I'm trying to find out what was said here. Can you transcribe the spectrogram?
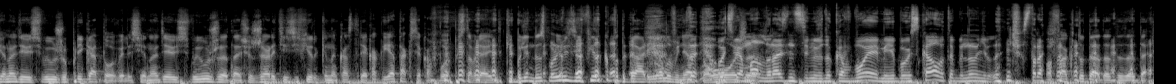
Я надеюсь, вы уже приготовились. Я надеюсь, вы уже, значит, жарите зефирки на костре. Как я так себе ковбой представляю. Такие, блин, да смотри, зефирка подгорела, у меня У тебя тоже. мало разницы между ковбоями и бойскаутами, ну ничего По страшного. факту, да, да, да, да, да.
